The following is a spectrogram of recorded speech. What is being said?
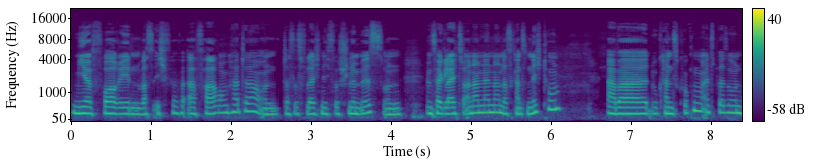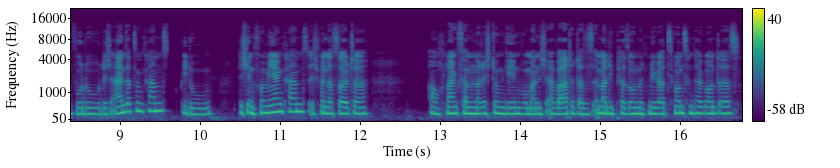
mir vorreden, was ich für Erfahrung hatte und dass es vielleicht nicht so schlimm ist und im Vergleich zu anderen Ländern, das kannst du nicht tun. Aber du kannst gucken als Person, wo du dich einsetzen kannst, wie du dich informieren kannst. Ich finde, das sollte auch langsam in eine Richtung gehen, wo man nicht erwartet, dass es immer die Person mit Migrationshintergrund ist.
